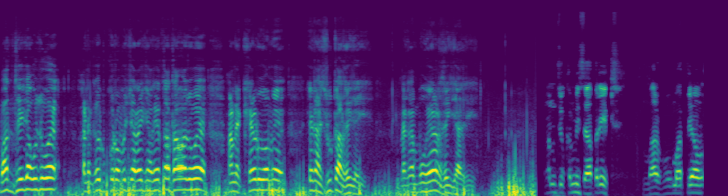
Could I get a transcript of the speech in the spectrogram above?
બંધ થઈ જવું જોઈએ અને ગડકુરો બિચારા અહીંયા રહેતા થવા જોઈએ અને ખેડૂત અમે એના છૂટા થઈ જઈએ. નકર બહુ હેરાન થઈ છે સમજુ ખમીસ પરીઠ મારા ભૂમાફિયા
